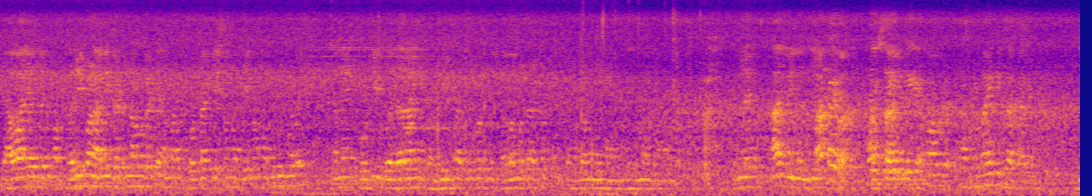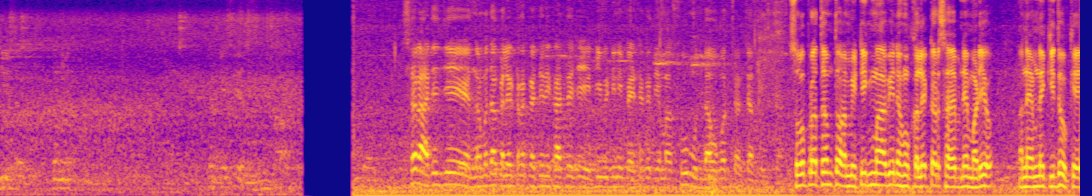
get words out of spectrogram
કે આવા આયોજનમાં ફરી પણ આવી ઘટનાઓ ઘટે. અમારા ખોટા કેસોમાં જેલમાં મોકલવું પડે અને ખોટી વધારાની ગંભીરતાપૂર્વક કલમ વધારતો. એટલે આ જ વિનંતી. હા, જી સર ધન્યવાદ. સર, આજે જે નર્મદા કલેક્ટર કચેરી ખાતે જે એટીવીટીની બેઠક હતી, એમાં શું મુદ્દાઓ પર ચર્ચા થઈ સૌપ્રથમ તો આ મિટિંગમાં આવીને હું કલેક્ટર સાહેબને મળ્યો અને એમણે કીધું કે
